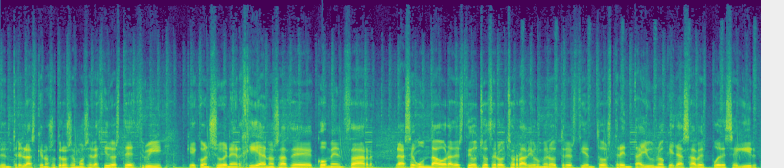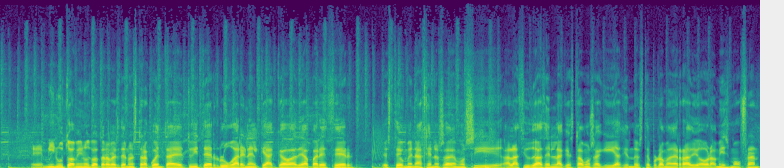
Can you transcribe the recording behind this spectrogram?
de entre las que nosotros hemos elegido este 3, que con su energía nos hace comenzar la segunda hora de este 808 Radio número 331, que ya sabes puedes seguir eh, minuto a minuto a través de nuestra cuenta de Twitter, lugar en el que acaba de aparecer este homenaje. No sabemos si a la ciudad en la que estamos aquí haciendo este programa de radio ahora mismo, Fran.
